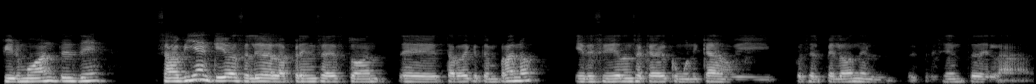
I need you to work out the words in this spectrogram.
Firmó antes de sabían que iba a salir a la prensa esto eh, tarde que temprano y decidieron sacar el comunicado y pues el pelón, el, presidente de la,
